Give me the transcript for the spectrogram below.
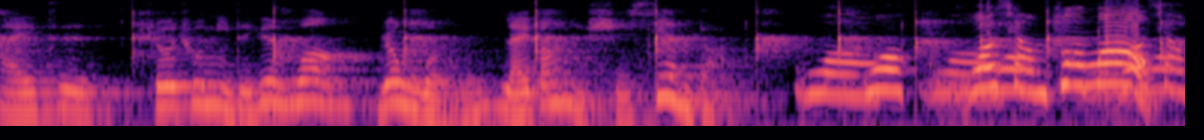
孩子，说出你的愿望，让我们来帮你实现吧。我我我想做梦，想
